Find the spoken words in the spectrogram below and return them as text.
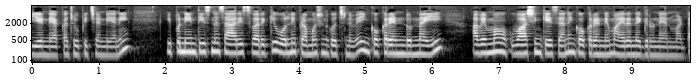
తీయండి అక్క చూపించండి అని. ఇప్పుడు నేను తీసిన శారీస్ వరకు ఓన్లీ ప్రమోషన్కి వచ్చినవే. ఇంకొక రెండు ఉన్నాయి. అవేమో వాషింగ్ కేసాను ఇంకొక రెండేమో ఐరన్ దగ్గర ఉన్నాయన్నమాట.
